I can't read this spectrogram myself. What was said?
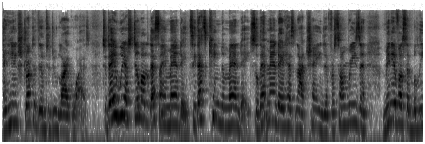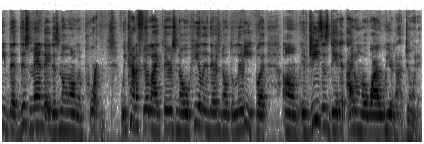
and he instructed them to do likewise. Today we are still under that same mandate. See, that's kingdom mandate. So that mandate has not changed. And for some reason, many of us have believed that this mandate is no longer important. We kind of feel like there's no healing, there's no delivery. But um, if Jesus did it, I don't know why we are not doing it.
